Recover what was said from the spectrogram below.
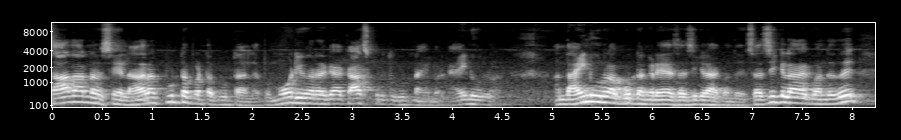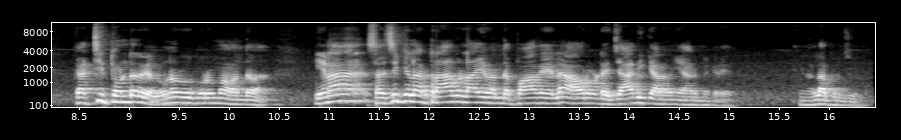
சாதாரண விஷயம் இல்லை. அதெல்லாம் கூட்டப்பட்ட கூட்டம் இல்லை. இப்போ மோடி வரக்கா காசு கொடுத்து கூட்டினாங்க பாருங்க ஐநூறுரூவா அந்த ஐநூறுரூவா கூட்டம் கிடையாது சசிகலாவுக்கு வந்தது. சசிகலாவுக்கு வந்தது கட்சி தொண்டர்கள் உணர்வுபூர்வமாக வந்தவன். ஏன்னா சசிகலா ட்ராவல் ஆகி வந்த பாதையில் அவரோட ஜாதிக்காரவங்க யாருமே கிடையாது. நீங்கள் நல்லா புரிஞ்சுக்கணும்.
